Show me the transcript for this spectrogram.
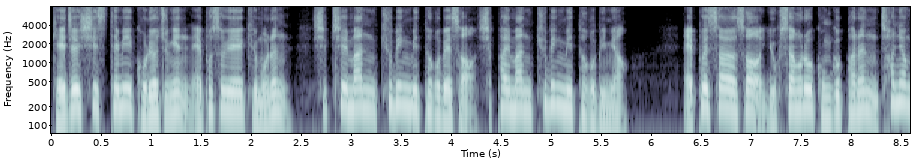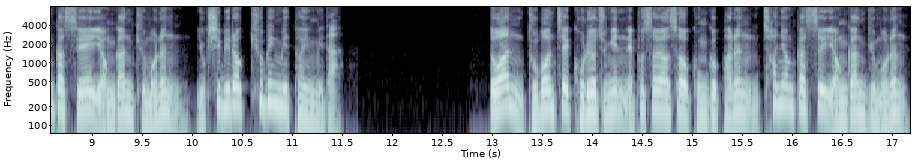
게즈 시스템이 고려 중인 F설의 규모는 17만 큐빅미터급에서 18만 큐빅미터급이며 F서여서 육상으로 공급하는 천연가스의 연간 규모는 61억 큐빅미터입니다. 또한 두 번째 고려 중인 F서여서 공급하는 천연가스 연간 규모는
